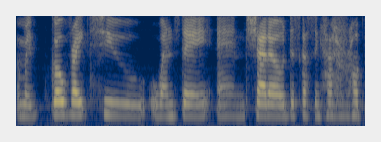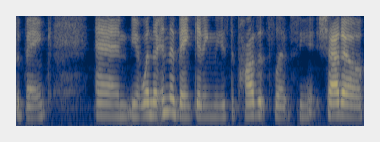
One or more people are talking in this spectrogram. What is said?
I'm gonna go right to Wednesday and Shadow discussing how to rob the bank. And you know, when they're in the bank getting these deposit slips, you know, Shadow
